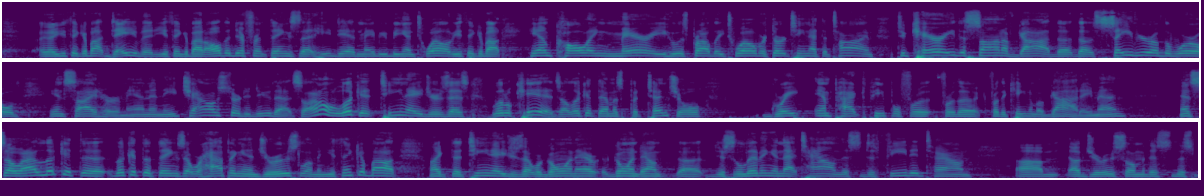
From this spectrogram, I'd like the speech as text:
you think about David, you think about all the different things that he did, maybe being 12. You think about him calling Mary, who was probably 12 or 13 at the time, to carry the Son of God, the, the Savior of the world, inside her, man. And he challenged her to do that. So I don't look at teenagers as little kids, I look at them as potential great impact people for, for, the, for the kingdom of God. Amen. And so I look at the look at the things that were happening in Jerusalem, and you think about like the teenagers that were going going down, uh, just living in that town, this defeated town um, of Jerusalem, this this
